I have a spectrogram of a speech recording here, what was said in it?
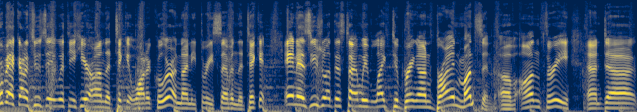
We're back on a Tuesday with you here on the Ticket Water Cooler on 93.7 The Ticket. And as usual at this time, we'd like to bring on Brian Munson of On3. And uh,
